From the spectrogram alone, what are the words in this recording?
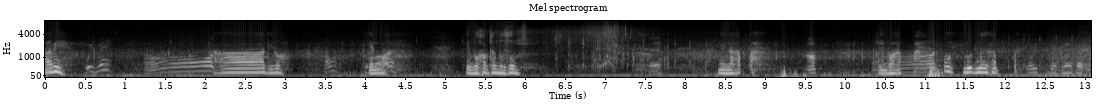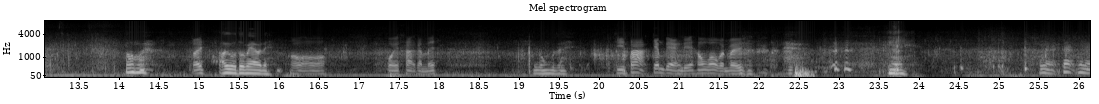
อะพี่ อุ้ยแม่อ๋อ อ่าดีดู เอา เห็นบ่เห็น บ่ครับท่านผู้ชมเอ๊ะนี่นะครับเอาเห็นบ่ครับอุ้ยหลุดมือครับอุ้ยหยุดมือก่อนเอามาไปเอาอยู่ตัวแมวเลยเอาเอาเอาปล่อยขากันเลยลงไปเลยกีตาร์แก้มแดงเดี๋ยวเขาเว่ากันไปไงข้างไหนแท้ข้างไหน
